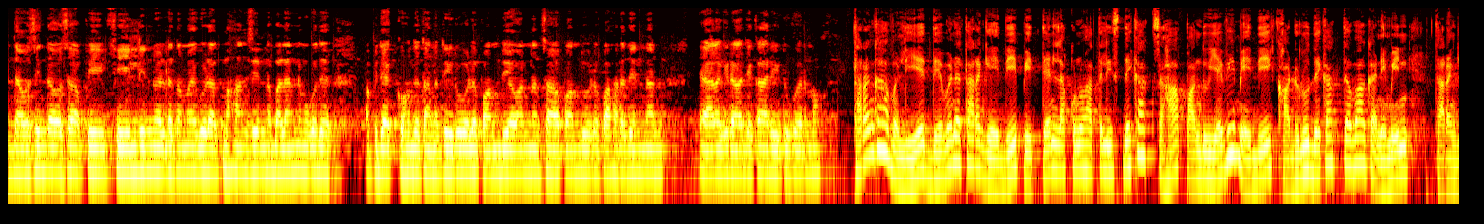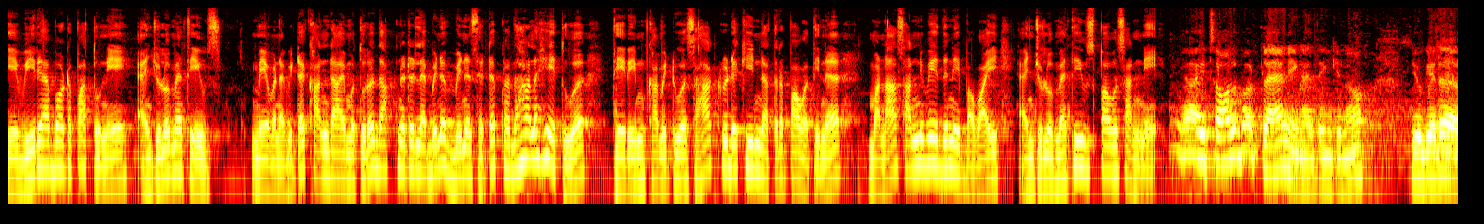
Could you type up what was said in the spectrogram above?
දවසින් දවස අපි ෆීල්ඩින් වලට තමයි ගොඩක් මහන්සි වෙන්න බලන්නේ. මොකද අපි දැක්ක හොඳ තනතිරු වල පන්දු යවන්නන් සහ පන්දුවට පහර දෙන්නන් එයාලගේ රාජකාරී ඉටු කරනවා. තරඟාවලියේ දෙවන තරගයේදී පිත්තෙන් ලකුණු 42ක් සහ පන්දු යැවීමේදී කඩලු දෙකක් දවා ගනිමින් තරගයේ වීරයා බවට පත් වුණේ ඇන්ජලෝ මැතිව්ස්. මේ වන විට කණ්ඩායම තුළ දක්නට ලැබෙන වෙනසට ප්‍රධාන හේතුව තේරීම් කමිටුව සහ ක්‍රඩකින් අතර පවතින මනා සංනිවේදනය බවයි ඇන්ජලෝ මැතිවස් පවසන්නේ. Yeah, it's all about planning, I think, you know. You get a,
